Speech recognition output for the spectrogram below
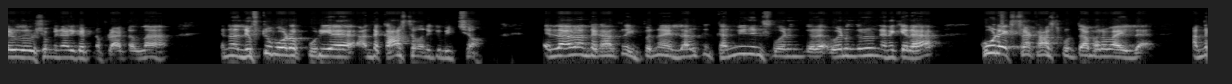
எழுபது வருஷம் முன்னாடி கட்டின ஃப்ளாட்டெல்லாம் ஏன்னா லிஃப்ட் போடக்கூடிய அந்த காஸ்ட் அவனுக்கு மிச்சம். எல்லாரும் அந்த காலத்தில் இப்போ தான் எல்லாருக்கும் கன்வீனியன்ஸ் வேணுங்கிற வேணுங்கிறன்னு நினைக்கிறா கூட எக்ஸ்ட்ரா காஸ்ட் கொடுத்தா பரவாயில்லை. அந்த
